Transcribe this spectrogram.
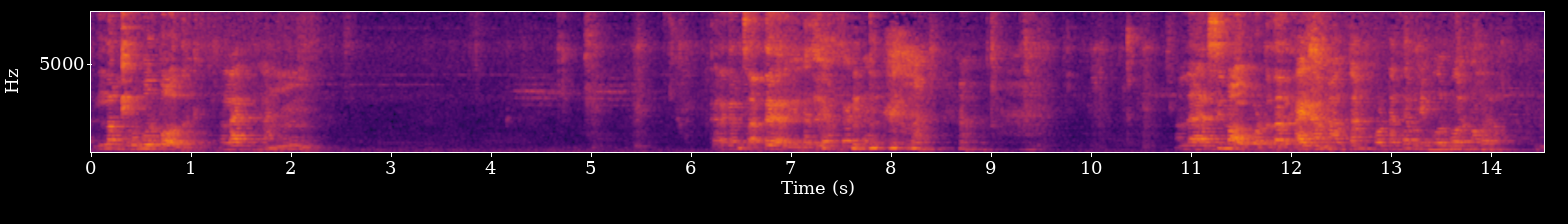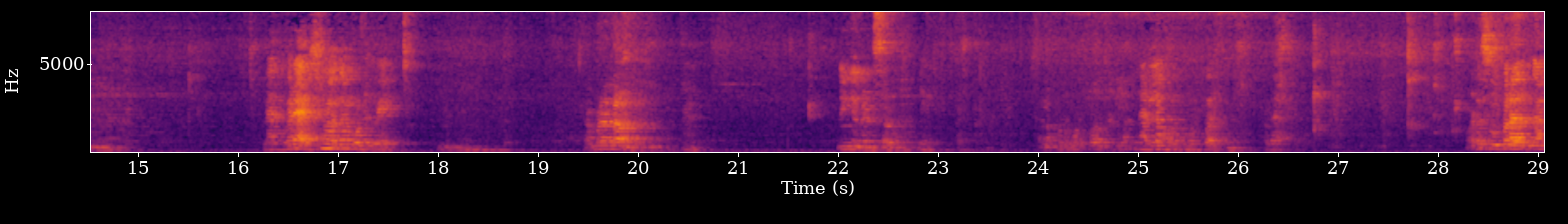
நல்லா முறுமுறுப்பாக வந்திருக்கு. நல்லா இருக்குங்களா ம். கரகரம் சத்த கரகிறது அந்த அரிசி மாவு போட்டதா அரிசி மாவு தான் போட்டால் தான் அப்படி முறுமுறுன்னு வரும். ம். நான் இந்த மாதிரி அரிசி மாவு தான் போட்டுக்குவேன். ரொம்ப நல்லா வந்திருக்கு. ம். நீங்கள் நினைச்சு சாப்பிடுங்க நீ. நல்லா முறுமுறுப்பாக வந்துருக்கலாம் நல்லா முறுமுறுப்பாக இருக்குங்க வடை வடை சூப்பராக இருக்குங்க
